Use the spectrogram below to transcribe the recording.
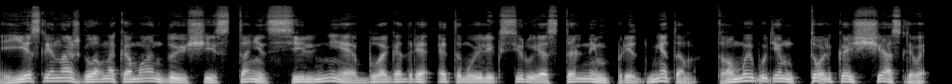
Если наш главнокомандующий станет сильнее благодаря этому эликсиру и остальным предметам, то мы будем только счастливы.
